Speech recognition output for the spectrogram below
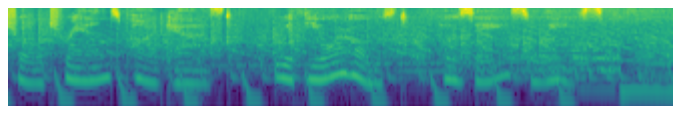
Official Trance Podcast with your host, Jose Solis.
